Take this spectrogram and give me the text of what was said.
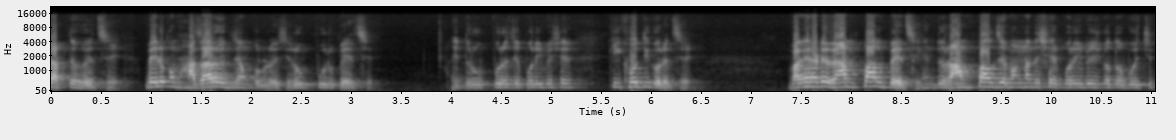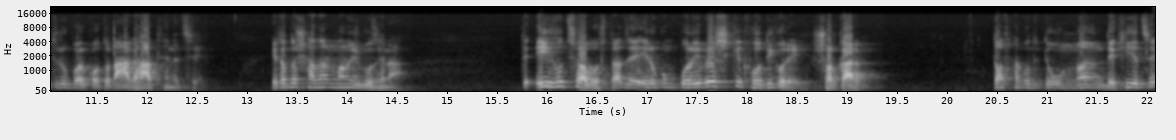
কাটতে হয়েছে, বা এরকম হাজারো এক্সাম্পল রয়েছে, রূপপুর পেয়েছে। কিন্তু রূপপুরে যে পরিবেশের কি ক্ষতি করেছে, বাগেরহাটে রামপাল পেয়েছে, কিন্তু রামপাল যে বাংলাদেশের পরিবেশগত বৈচিত্র্যের উপর কতটা আঘাত এনেছে, এটা তো সাধারণ মানুষ বোঝে না। তো এই হচ্ছে অবস্থা যে এরকম পরিবেশকে ক্ষতি করে সরকার তথাকথিত উন্নয়ন দেখিয়েছে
